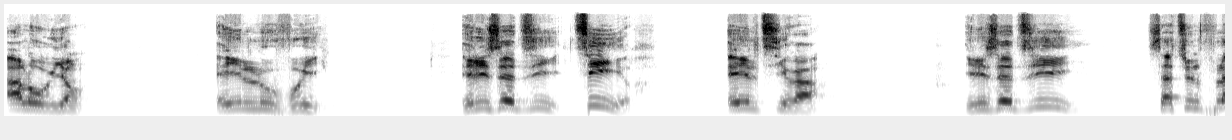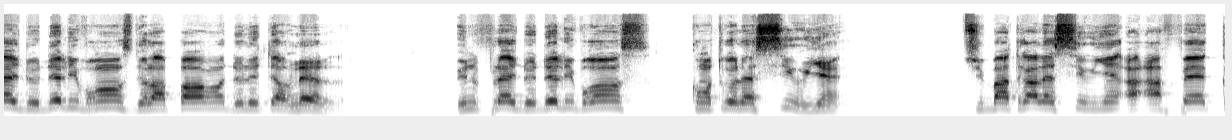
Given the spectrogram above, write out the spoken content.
à l'Orient. Et il l'ouvrit. Élisée dit, Tire. Et il tira. Élisée dit, C'est une flèche de délivrance de la part de l'Éternel. Une flèche de délivrance contre les Syriens. Tu battras les Syriens à Afek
